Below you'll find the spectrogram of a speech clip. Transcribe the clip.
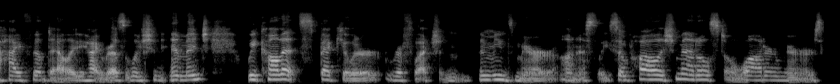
high fidelity, high resolution image. We call that specular reflection. It means mirror, honestly. So polished metal, still water mirrors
